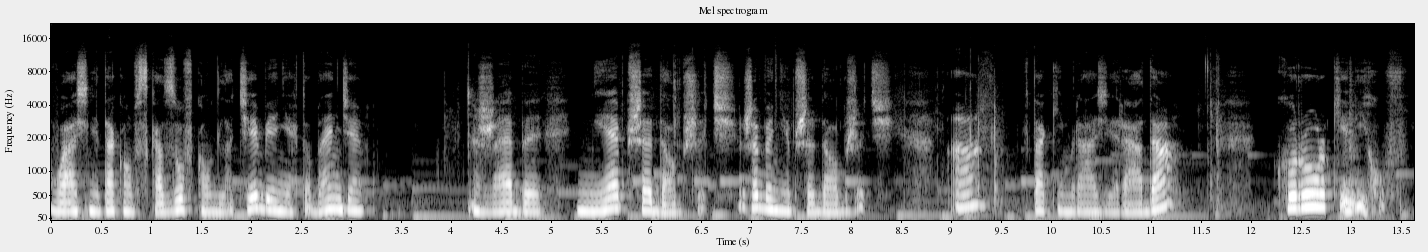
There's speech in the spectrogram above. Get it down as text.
właśnie taką wskazówką dla Ciebie, niech to będzie, żeby nie przedobrzyć, żeby nie przedobrzyć. A w takim razie rada, król kielichów.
